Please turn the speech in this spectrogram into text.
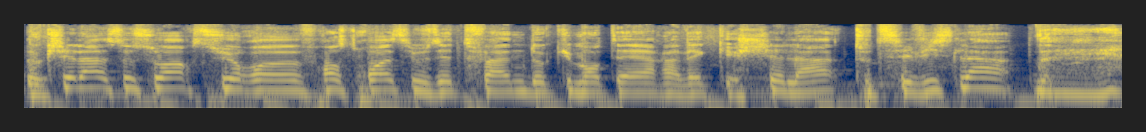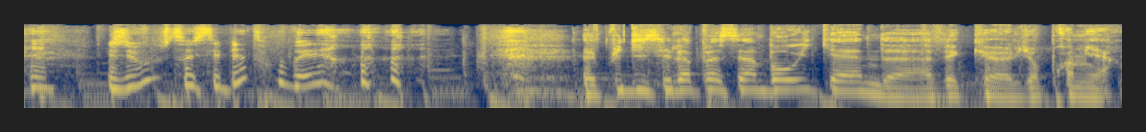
Donc Sheila, ce soir sur euh, France 3, si vous êtes fan documentaire avec Sheila, toutes ces vis-là. J'avoue, ça c'est bien trouvé. Et puis d'ici là, passez un bon week-end avec euh, Lyon Première.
